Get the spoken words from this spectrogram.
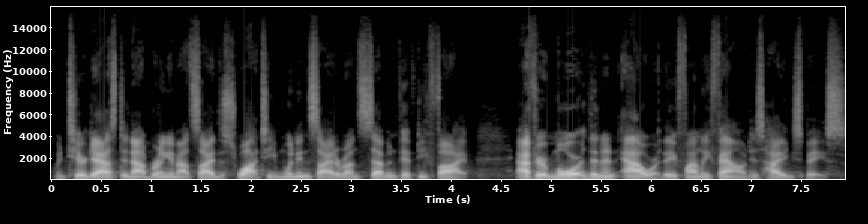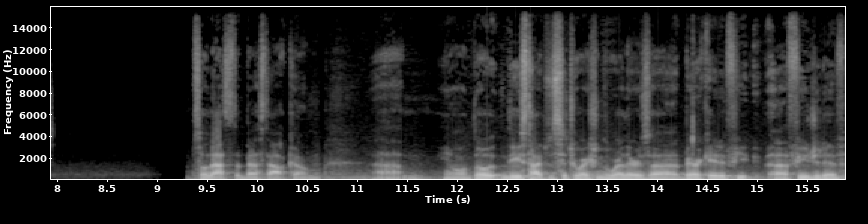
When tear gas did not bring him outside, the SWAT team went inside around 7:55. After more than an hour, they finally found his hiding space. So that's the best outcome. Um, you know, th these types of situations where there's a barricaded fu uh, fugitive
